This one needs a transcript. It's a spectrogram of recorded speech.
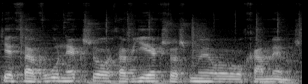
και θα, βγουν έξω, θα βγει έξω ας πούμε ο χαμένος.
